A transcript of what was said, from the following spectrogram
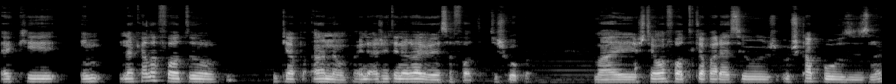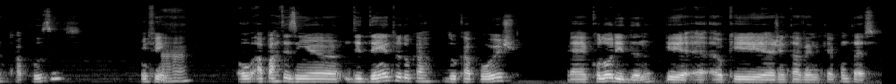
é que em- naquela foto que ap- ah não, a gente ainda vai ver essa foto, desculpa. Mas tem uma foto que aparece os, os capuzes, né? Capuzes? Enfim, ou a partezinha de dentro do, do capuz é colorida, né? Que é, é o que a gente tá vendo que acontece.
